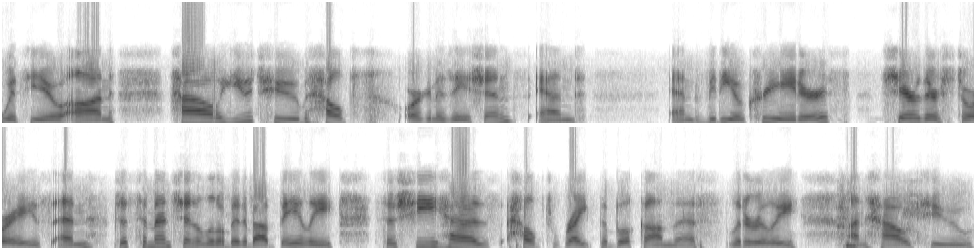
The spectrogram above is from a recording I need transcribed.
with you on how YouTube helps organizations and, and video creators share their stories. And just to mention a little bit about Bailey, so she has helped write the book on this, literally, on how to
